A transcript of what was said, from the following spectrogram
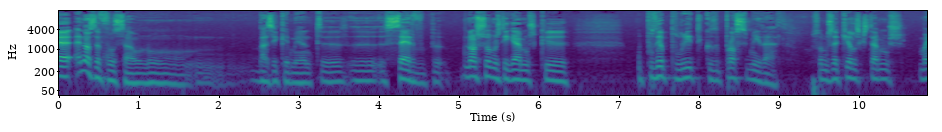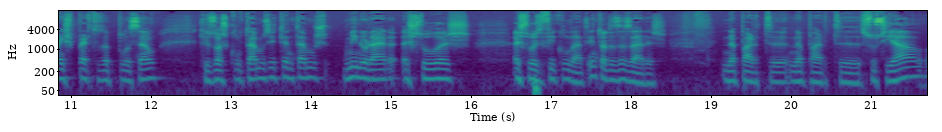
Eh, a nossa função, num- basicamente, eh, serve. Nós somos, digamos que, o poder político de proximidade. Somos aqueles que estamos mais perto da população, que os auscultamos e tentamos minorar as suas, as suas dificuldades em todas as áreas. Na parte, na parte social,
